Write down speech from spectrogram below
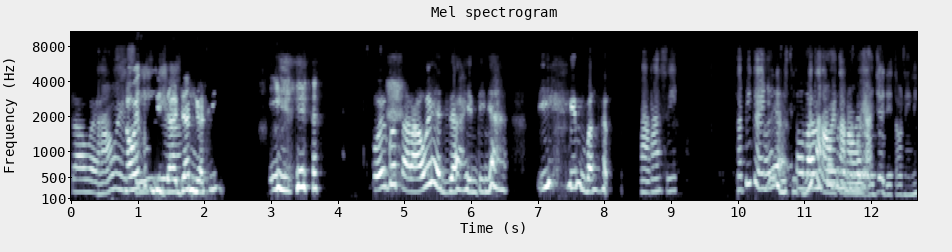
Taraweh. Taraweh Tahu sih. itu iya. dijajan gak sih? Iya. Gue gue tarawih aja intinya. Pingin banget. Parah sih. Tapi kayaknya Soalnya di masjid gue tuh taraweh-taraweh aja deh tahun ini.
